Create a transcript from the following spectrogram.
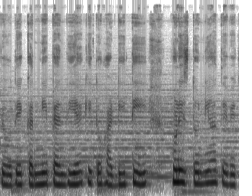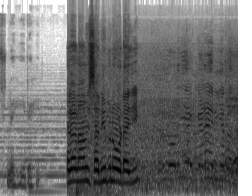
ਪਿਓ ਦੇ ਕੰਨੀ ਪੈਂਦੀ ਹੈ ਕਿ ਤੁਹਾਡੀ ਧੀ ਹੁਣ ਇਸ ਦੁਨੀਆ ਦੇ ਵਿੱਚ ਨਹੀਂ ਰਹੀ। ਮੇਰਾ ਨਾਮ ਸਨੀ ਬਨੋਟ ਹੈ ਜੀ। ਇਹ ਕਿਹੜਾ ਏਰੀਆ ਪੈਂਦਾ?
